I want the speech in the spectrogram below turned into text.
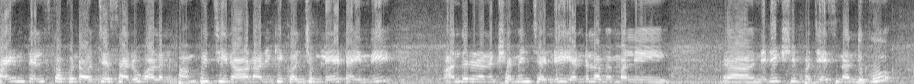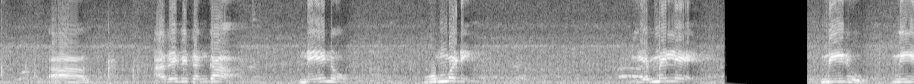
టైం తెలుసుకోకుండా వచ్చేసారు. వాళ్ళని పంపించి రావడానికి కొంచెం లేట్ అయింది. అందరూ నన్ను క్షమించండి. ఎండలో మిమ్మల్ని నిరీక్షింపజేసినందుకు అదేవిధంగా నేను ఉమ్మడి ఎమ్మెల్యే మీరు మీ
